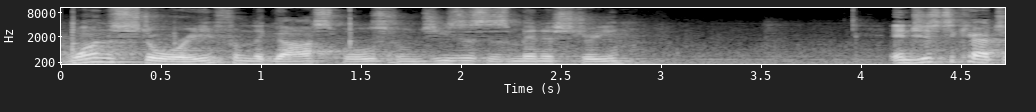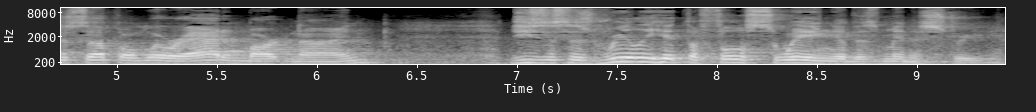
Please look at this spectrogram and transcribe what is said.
one story from the Gospels, from Jesus' ministry And just to catch us up on where we're at in Mark 9, Jesus has really hit the full swing of his ministry.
